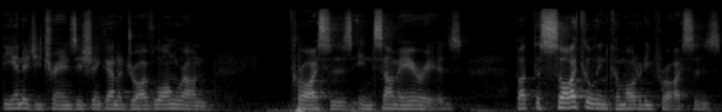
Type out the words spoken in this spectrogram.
the energy transition are going to drive long run prices in some areas, but the cycle in commodity prices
